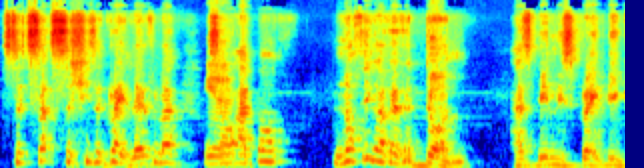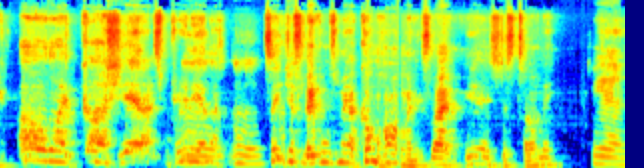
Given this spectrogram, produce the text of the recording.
So, so, so she's a great leveler. Yeah. So I don't. Nothing I've ever done has been this great big, oh my gosh, yeah, that's brilliant. Mm, mm. So it just levels me. I come home and it's like, yeah, it's just Tony. Yeah.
